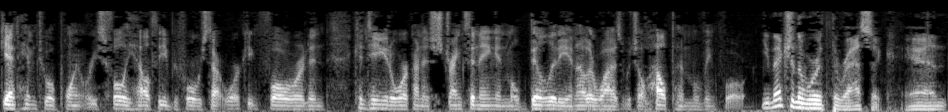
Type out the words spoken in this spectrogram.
get him to a point where he's fully healthy before we start working forward and continue to work on his strengthening and mobility and otherwise, which will help him moving forward. You mentioned the word thoracic, and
